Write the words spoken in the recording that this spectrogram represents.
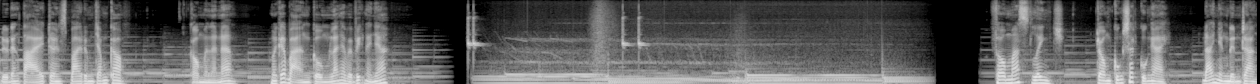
được đăng tải trên spyroom.com. Còn mình là Nam. Mời các bạn cùng lắng nghe bài viết này nhé. Thomas Lynch, trong cuốn sách của ngài, đã nhận định rằng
